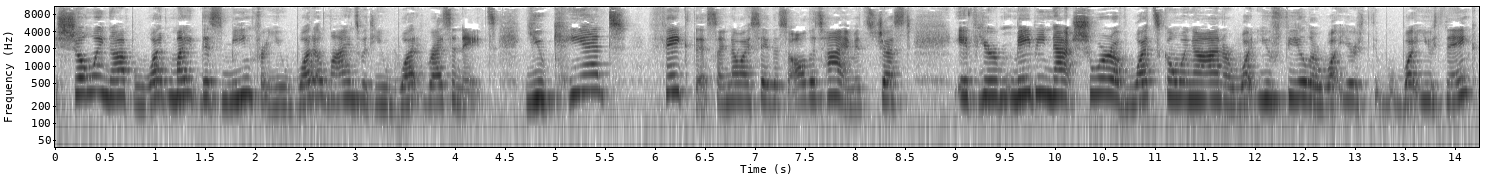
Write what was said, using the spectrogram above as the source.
showing up, what might this mean for you? What aligns with you? What resonates? You can't fake this. I know I say this all the time. It's just if you're maybe not sure of what's going on or what you feel or what you're what you think,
